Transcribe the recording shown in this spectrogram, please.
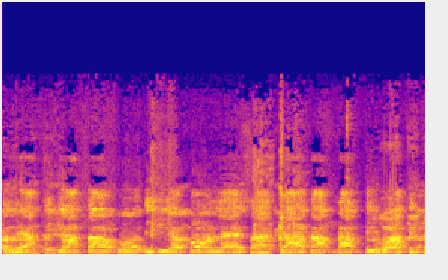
ตะเลังจิยันตาโปติยมอลสัจจานังนันติวาติโน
